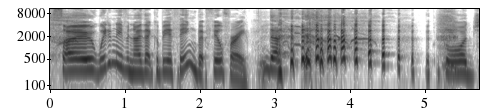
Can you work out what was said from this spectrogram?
So we didn't even know that could be a thing, but feel free. That- gorgeous.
